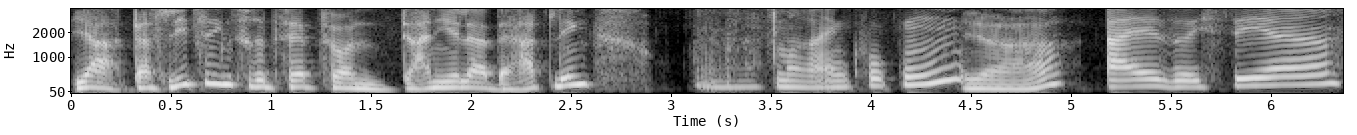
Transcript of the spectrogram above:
Ja, das Lieblingsrezept von Daniela Bertling. Lass mal reingucken. Ja. Also ich sehe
